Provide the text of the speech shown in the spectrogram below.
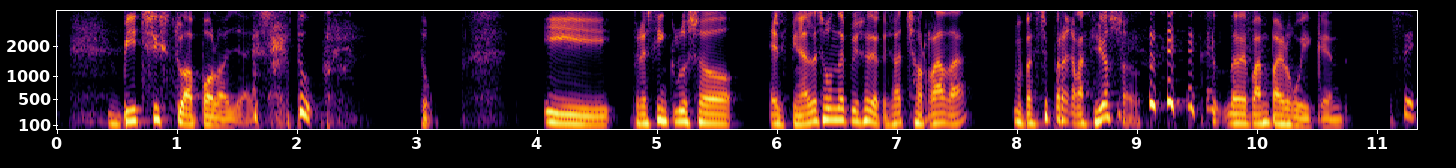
Bitches to apologize. Tú. Y, pero es que incluso el final del segundo episodio, que es una chorrada, me parece súper gracioso. lo de Vampire Weekend. Sí.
